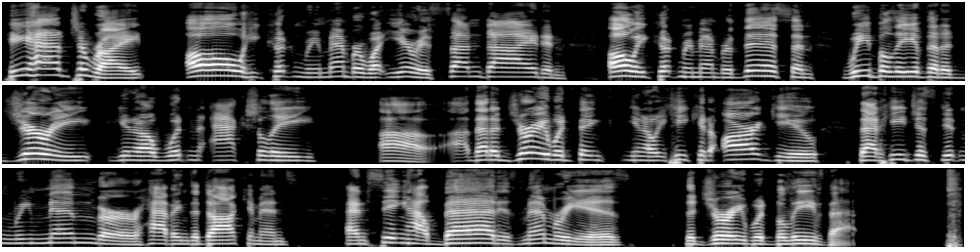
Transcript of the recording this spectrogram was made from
He had to write, oh, he couldn't remember what year his son died, and oh, he couldn't remember this. And we believe that a jury, you know, wouldn't actually, uh, that a jury would think, you know, he could argue that he just didn't remember having the documents and seeing how bad his memory is, the jury would believe that.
